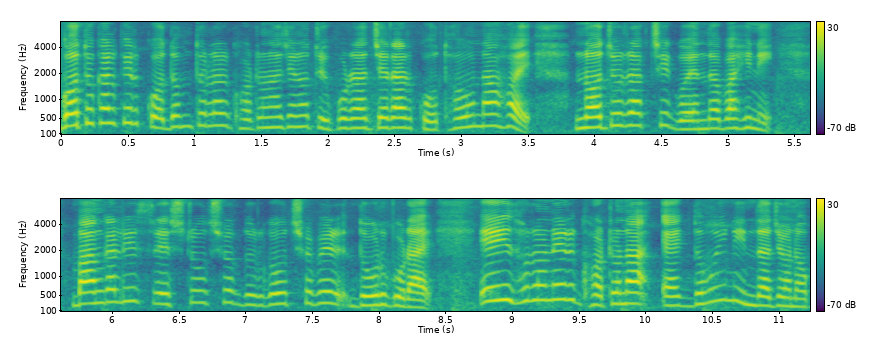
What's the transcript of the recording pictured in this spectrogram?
গতকালকের কদমতলার ঘটনা যেন ত্রিপুরা রাজ্যের আর কোথাও না হয়, নজর রাখছে গোয়েন্দা বাহিনী। বাঙালির শ্রেষ্ঠ উৎসব দুর্গা উৎসবের দোরগোড়ায়। এই ধরনের ঘটনা একদমই নিন্দাজনক।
